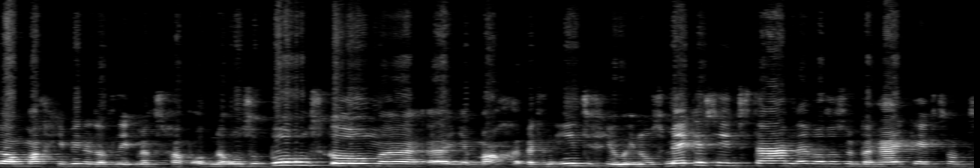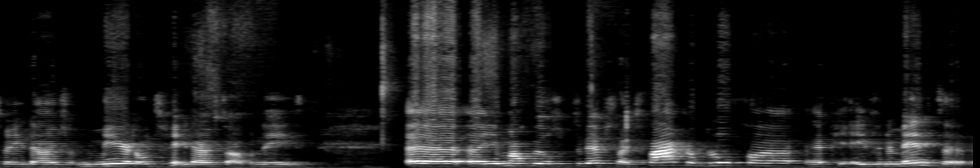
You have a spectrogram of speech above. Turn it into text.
Dan mag je binnen dat lidmaatschap ook naar onze borrels komen. Uh, je mag met een interview in ons magazine staan, hè, wat dus een bereik heeft van 2000, meer dan 2000 abonnees. Uh, uh, je mag bij ons op de website vaker bloggen. Heb je evenementen,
